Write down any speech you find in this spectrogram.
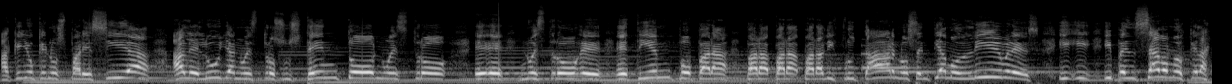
aquello que nos parecía, aleluya, nuestro sustento, nuestro, eh, eh, nuestro eh, tiempo para, para, para, disfrutar, nos sentíamos libres y, y pensábamos que las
